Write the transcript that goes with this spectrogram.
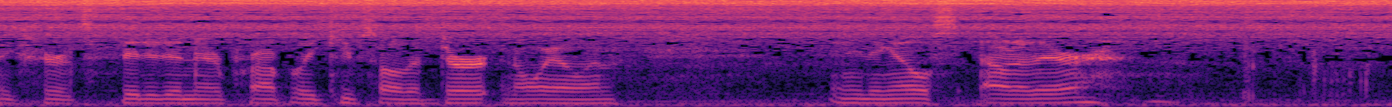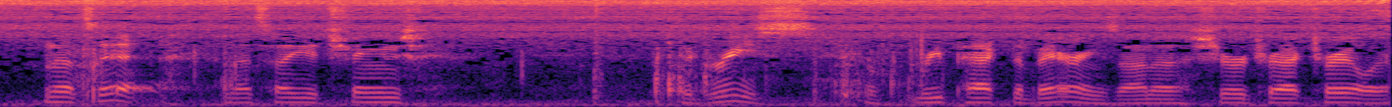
Make sure it's fitted in there properly. Keeps all the dirt and oil and anything else out of there. And that's it. And that's how you change the grease or repack the bearings on a Sure-Trac trailer.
